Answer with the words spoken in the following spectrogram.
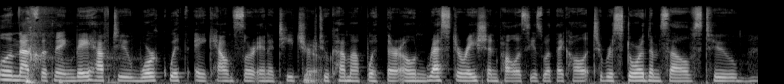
well, and that's the thing. They have to work with a counselor and a teacher yeah. to come up with their own restoration policies, what they call it, to restore themselves to mm-hmm.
